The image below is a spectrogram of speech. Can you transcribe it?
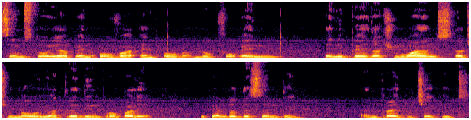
same story happen over and over. Look for any any page that you want that you know you are trading properly. You can do the same thing and try to check it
